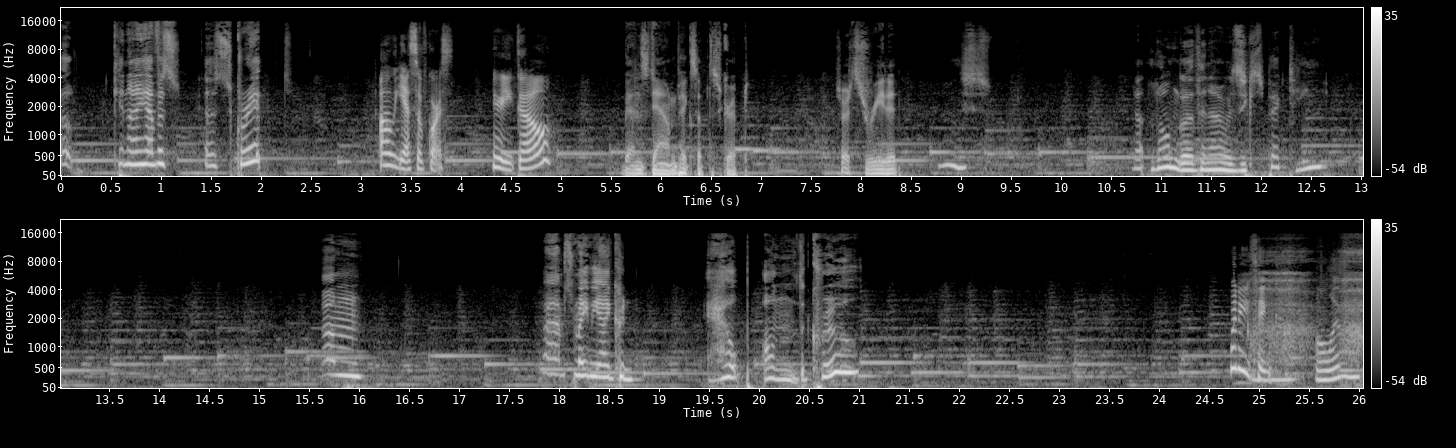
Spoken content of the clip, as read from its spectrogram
Oh, can I have a script? Oh, yes, of course. Here you go. Bends down, picks up the script, starts to read it. Oh, this is a lot longer than I was expecting. Um, perhaps maybe I could help on the crew. What do you think, Olive?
